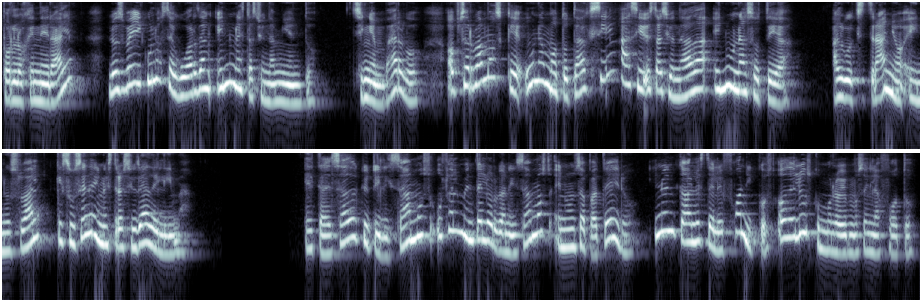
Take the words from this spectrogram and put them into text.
Por lo general, los vehículos se guardan en un estacionamiento. Sin embargo, observamos que una mototaxi ha sido estacionada en una azotea, algo extraño e inusual que sucede en nuestra ciudad de Lima. El calzado que utilizamos usualmente lo organizamos en un zapatero y no en cables telefónicos o de luz como lo vemos en la foto.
